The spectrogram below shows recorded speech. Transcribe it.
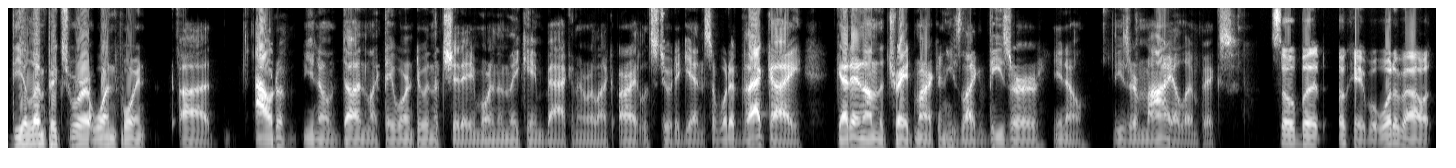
the Olympics were at one point uh, out of, you know, done. Like they weren't doing that shit anymore. And then they came back and they were like, all right, let's do it again. So what if that guy got in on the trademark and he's like, these are, you know, these are my Olympics. so? But okay, but what about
